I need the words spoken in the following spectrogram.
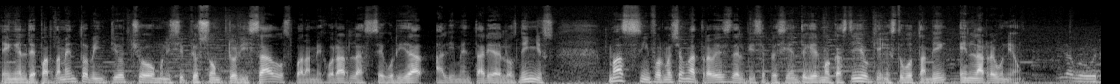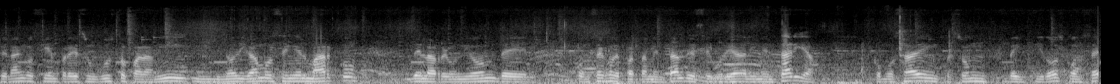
En el departamento, 28 municipios son priorizados para mejorar la seguridad alimentaria de los niños. Más información a través del vicepresidente Guillermo Castillo, quien estuvo también en la reunión. Ir a Huehuetenango siempre es un gusto para mí y no digamos en el marco de la reunión del Consejo Departamental de Seguridad Alimentaria. Como saben, pues son 22 consejos.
